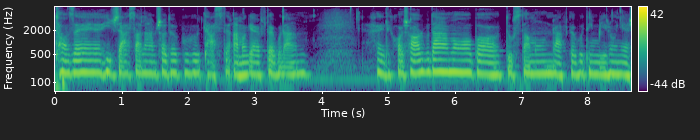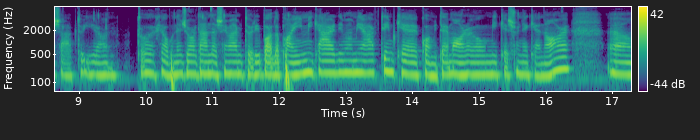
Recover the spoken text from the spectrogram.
تازه 18 سالم شده بود تصدیقمو گرفته بودم. خیلی خوشحال بودم و با دوستامون رفته بودیم بیرون یه شب تو ایران. تو خیابون جردن داشتیم همینطوری بالا پایین می‌کردیم و می‌رفتیم که کمیته ما رو میکشونه کنار. با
